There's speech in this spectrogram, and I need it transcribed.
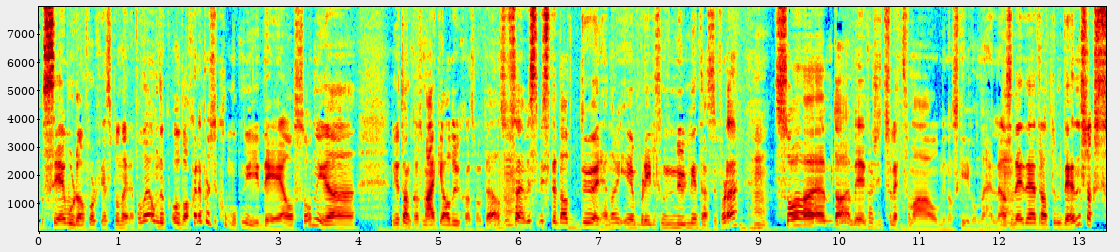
Og se hvordan folk responderer på det. Det. Og da kan det plutselig komme opp nye ideer også. Nye, nye tanker som jeg ikke hadde i utgangspunktet. Altså, så hvis, hvis det da dør hen og blir liksom null interesse for det, så eh, da blir det kanskje ikke så lett for meg å begynne å skrive om det heller. Altså, det, det, er- det er en slags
